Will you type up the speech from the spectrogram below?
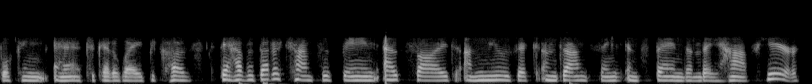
booking uh, to get away because they have a better chance of being outside and music and dancing in Spain than they have here.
